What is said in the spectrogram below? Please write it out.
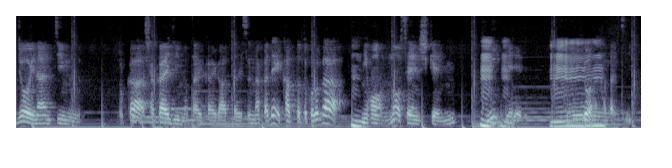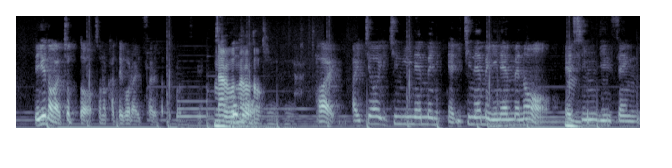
上位何チームとか社会人の大会があったりする中で勝ったところが日本の選手権に出れる。ような形っていうのがちょっとそのカテゴライズされたところですね。なるほど、なるほど。はい、一応1、2年目、1年目、2年目の新人戦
